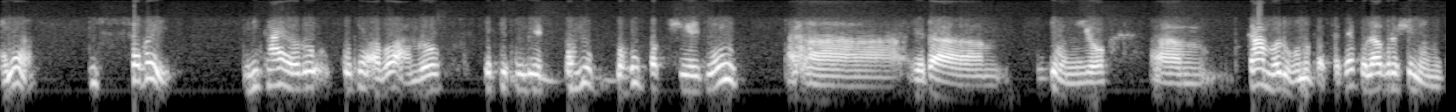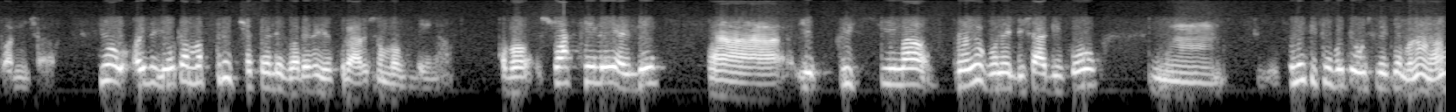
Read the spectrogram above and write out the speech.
होइन? ती सबै निकायहरूको चाहिँ अब हाम्रो एक किसिमले बहु बहुपक्षीय चाहिँ एउटा के भन्ने यो कामहरू हुनुपर्छ क्या कोलाबोरेसन हुनुपर्ने छ त्यो अहिले एउटा मात्रै क्षेत्रले गरेर यो कुराहरू सम्भव हुँदैन अब स्वास्थ्यले अहिले यो कृषिमा प्रयोग हुने विषादीको कुनै किसिमको त्यो उसले चाहिँ भनौँ न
